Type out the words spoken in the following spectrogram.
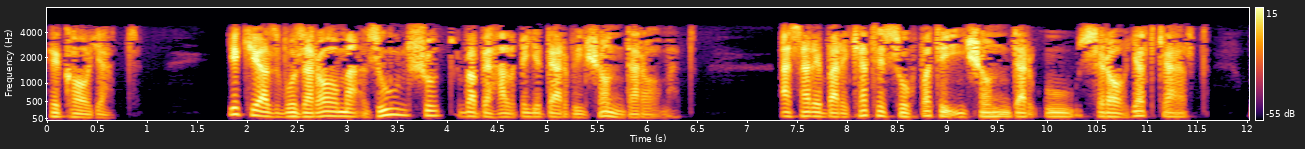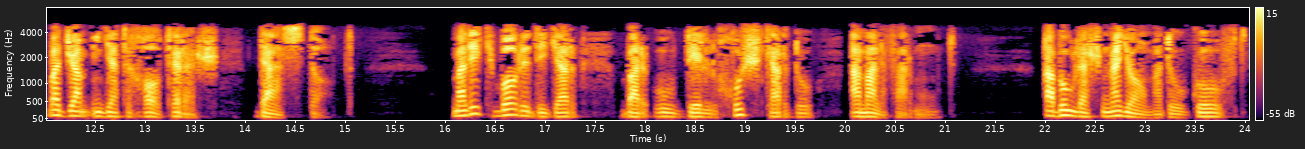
حکایت یکی از وزرا معزول شد و به حلقه درویشان درآمد. اثر برکت صحبت ایشان در او سرایت کرد و جمعیت خاطرش دست داد. ملک بار دیگر بر او دل خوش کرد و عمل فرمود. قبولش نیامد و گفت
